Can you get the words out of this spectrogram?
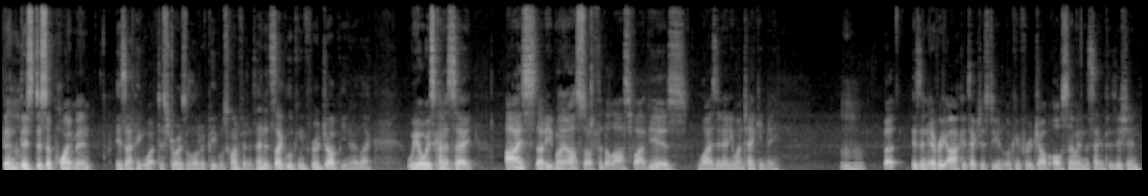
Then mm-hmm. this disappointment is I think what destroys a lot of people's confidence. And it's like looking for a job, you know, like we always kind of mm. say, I studied my ass off for the last five years. Why isn't anyone taking me? Mm-hmm. But isn't every architecture student looking for a job also in the same position?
